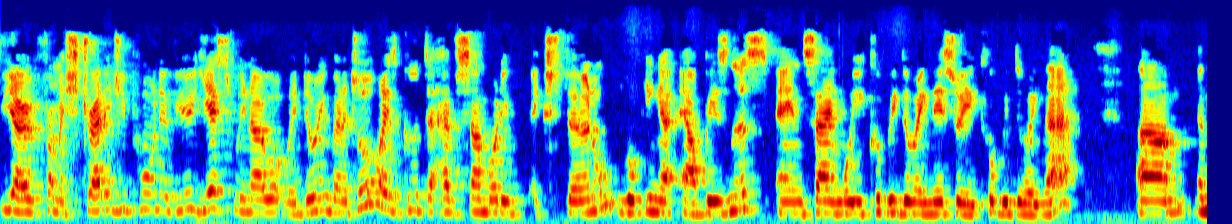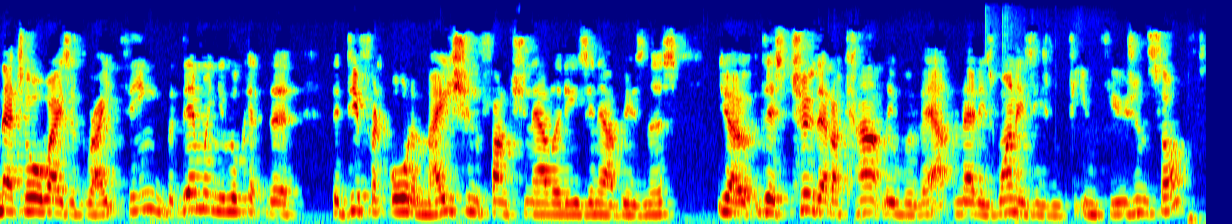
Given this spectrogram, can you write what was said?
you know, from a strategy point of view, yes, we know what we're doing, but it's always good to have somebody external looking at our business and saying, well, you could be doing this or you could be doing that. Um, and that's always a great thing. But then when you look at the, the different automation functionalities in our business, you know, there's two that I can't live without, and that is one is Infusionsoft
